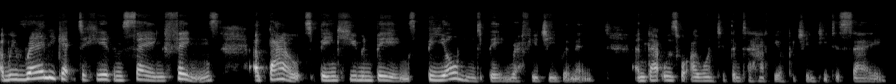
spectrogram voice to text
and we rarely get to hear them saying things about being human beings beyond being refugee women. And that was what I wanted them to have the opportunity to say.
